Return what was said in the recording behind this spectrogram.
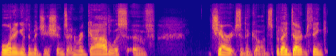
Morning of the Magicians and regardless of Chariots of the Gods. But I don't think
